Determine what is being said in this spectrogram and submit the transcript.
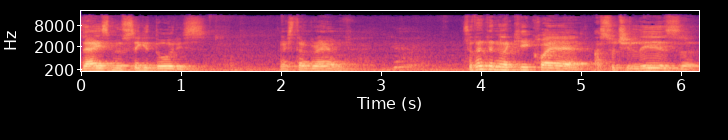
10 mil seguidores no Instagram. Você está entendendo aqui qual é a sutileza,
